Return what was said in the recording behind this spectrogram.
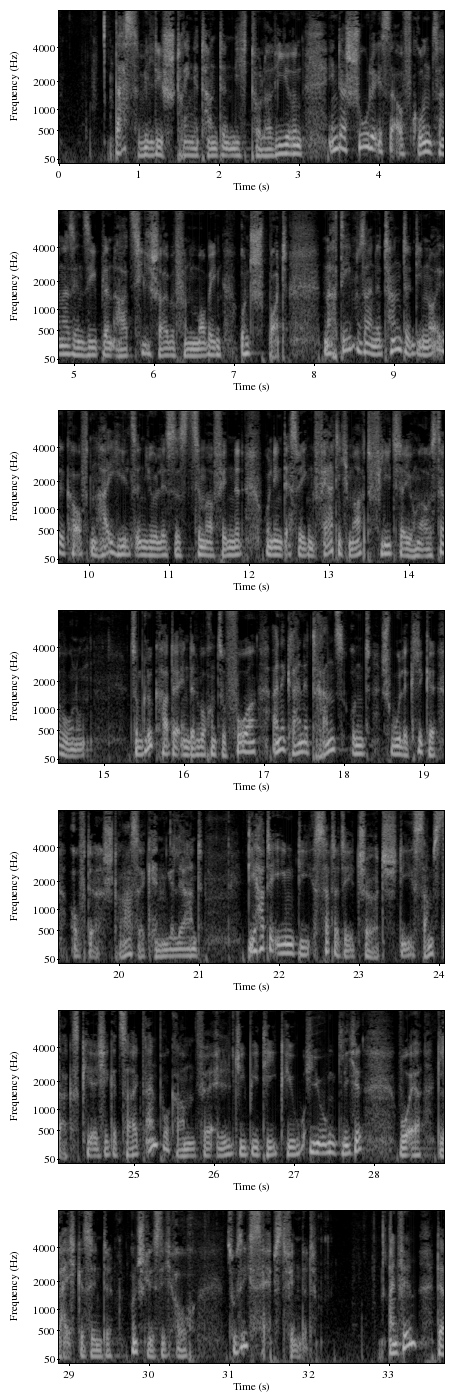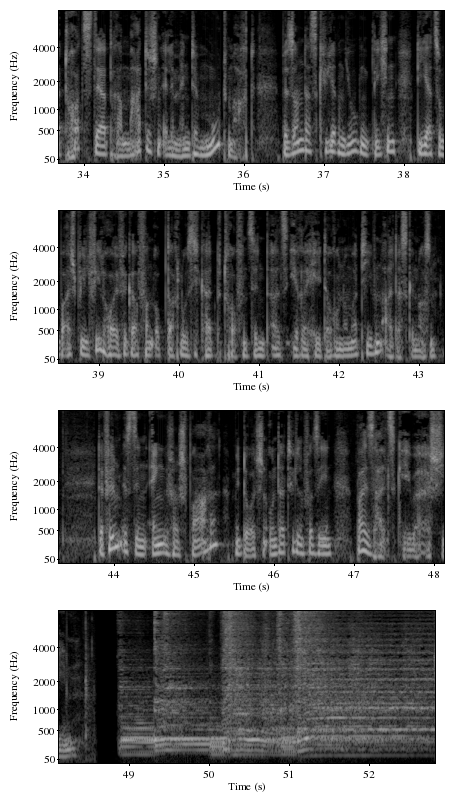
Das will die strenge Tante nicht tolerieren. In der Schule ist er aufgrund seiner sensiblen Art Zielscheibe von Mobbing und Spott. Nachdem seine Tante die neu gekauften High Heels in Ulysses Zimmer findet und ihn deswegen fertig macht, flieht der Junge aus der Wohnung. Zum Glück hat er in den Wochen zuvor eine kleine trans- und schwule Clique auf der Straße kennengelernt. Die hatte ihm die Saturday Church, die Samstagskirche, gezeigt, ein Programm für LGBTQ-Jugendliche, wo er Gleichgesinnte und schließlich auch zu sich selbst findet. Ein Film, der trotz der dramatischen Elemente Mut macht, besonders queeren Jugendlichen, die ja zum Beispiel viel häufiger von Obdachlosigkeit betroffen sind als ihre heteronormativen Altersgenossen. Der Film ist in englischer Sprache mit deutschen Untertiteln versehen bei Salzgeber erschienen.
